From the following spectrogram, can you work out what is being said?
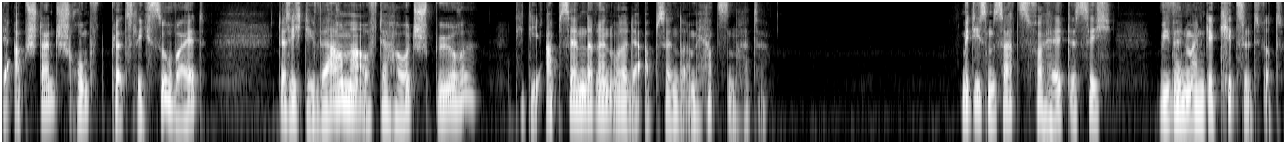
Der Abstand schrumpft plötzlich so weit, dass ich die Wärme auf der Haut spüre, die die Absenderin oder der Absender im Herzen hatte. Mit diesem Satz verhält es sich, wie wenn man gekitzelt wird.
